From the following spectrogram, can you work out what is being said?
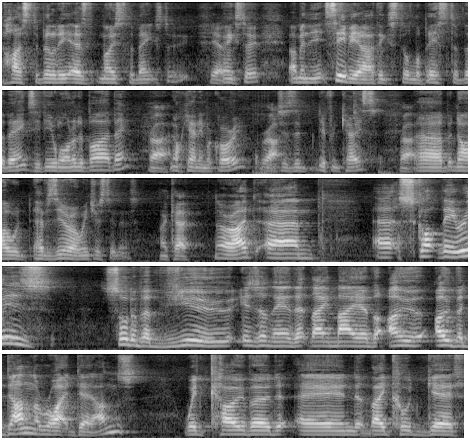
high stability, as most of the banks do. Banks do. I mean, the CBA I think is still the best of the banks if you wanted to buy a bank, right. not counting Macquarie, right. which is a different case. Right. Uh, but no, I would have zero interest in this. Okay, all right. Um, uh, Scott, there is sort of a view, isn't there, that they may have overdone the write downs with COVID and they could get,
